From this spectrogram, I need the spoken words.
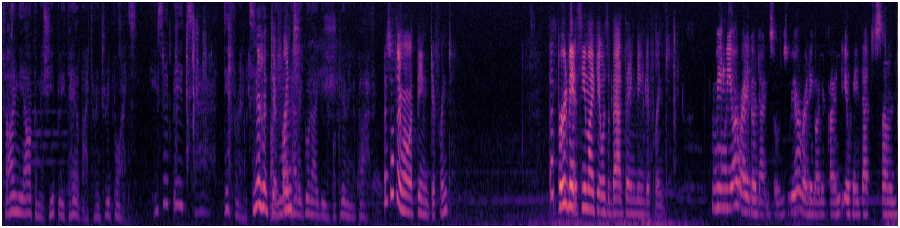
Find the alchemist Sheepley Tailbiter in three points. He's a bit uh, different. but he might Different? have a good idea for clearing a path. There's nothing wrong with being different. That bird made it seem like it was a bad thing being different. I mean, we are riding on dinosaurs. We are riding on your kind. Okay, that just sounded.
